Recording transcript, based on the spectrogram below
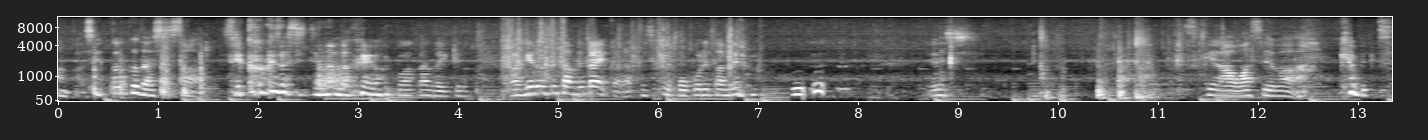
なんかせっかくだしさせっかくだしってなんだかよくわかんないけど揚げたて食べたいから私今日ここで食べる。よし。付け合わせはキャベツ。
